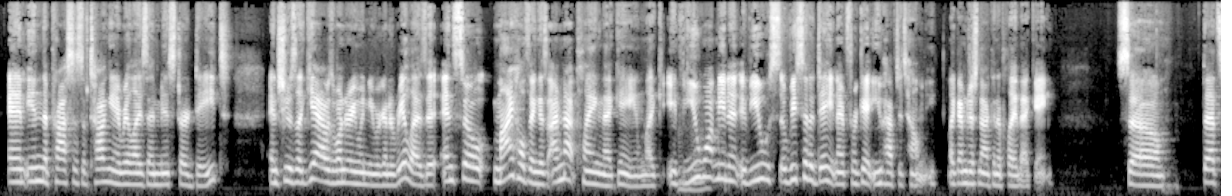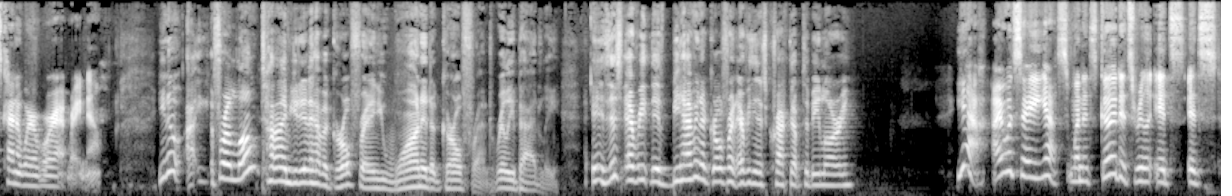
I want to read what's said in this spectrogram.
and in the process of talking, I realized I missed our date, and she was like, "Yeah, I was wondering when you were going to realize it." And so my whole thing is, I'm not playing that game. Like, if you mm-hmm. want me to, if you if we set a date and I forget, you have to tell me. Like, I'm just not going to play that game. So that's kind of where we're at right now. You know, I, for a long time, you didn't have a girlfriend, and you wanted a girlfriend really badly. Is this every? Is be having a girlfriend everything that's cracked up to be, Lauri? Yeah, I would say yes. When it's good, it's really it's it's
